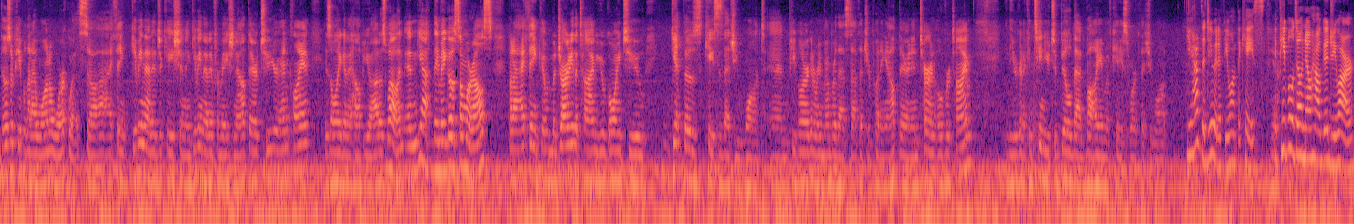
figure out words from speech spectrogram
those are people that I want to work with. So I think giving that education and giving that information out there to your end client is only going to help you out as well. And, and yeah, they may go somewhere else, but I think a majority of the time you're going to get those cases that you want. And people are going to remember that stuff that you're putting out there. And in turn, over time, you're going to continue to build that volume of casework that you want. You have to do it if you want the case. Yeah. If people don't know how good you are,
